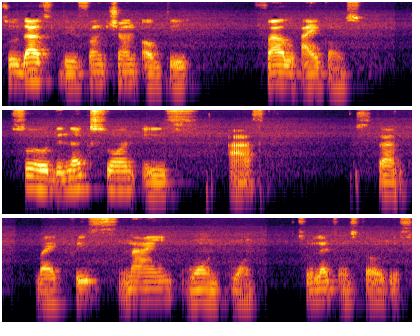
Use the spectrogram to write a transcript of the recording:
So that's the function of the file icons. So the next one is ask stack by Chris 911. So let's install this.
